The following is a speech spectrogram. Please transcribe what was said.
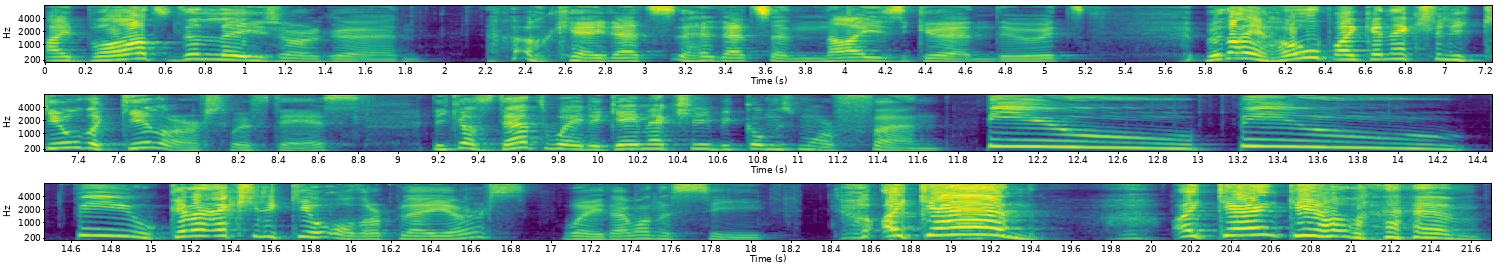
I bought the laser gun. okay, that's that's a nice gun, dude. But I hope I can actually kill the killers with this. Because that way the game actually becomes more fun. Pew! Pew! Pew! Can I actually kill other players? Wait, I want to see. I can! I can kill them!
